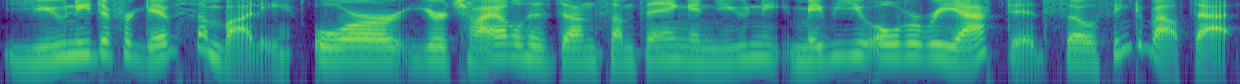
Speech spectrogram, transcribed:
you need to forgive somebody or your child has done something and you need, maybe you overreacted. So think about that.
